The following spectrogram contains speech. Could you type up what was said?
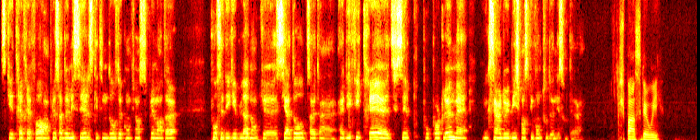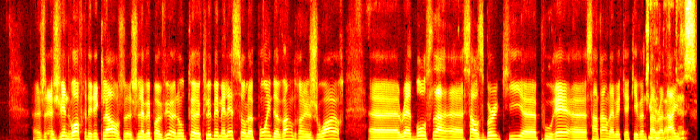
ce qui est très, très fort. En plus, à domicile, ce qui est une dose de confiance supplémentaire. pour cette équipe-là. Donc, Seattle, ça va être un, défi très difficile pour Portland, mais vu que c'est un derby, je pense qu'ils vont tout donner sur le terrain. Je pense que oui. Je, viens de voir Frédéric Laure, je ne l'avais pas vu, un autre club MLS sur le point de vendre un joueur euh, Red Bull euh, Salzburg qui euh, pourrait s'entendre avec Kevin, Paradise.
